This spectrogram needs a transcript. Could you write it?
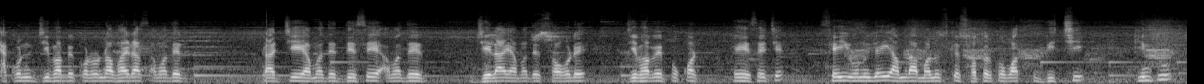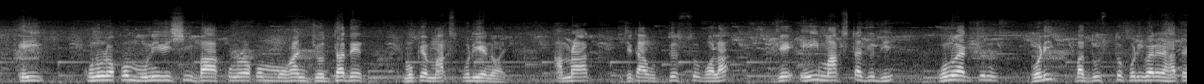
এখন যেভাবে করোনা ভাইরাস আমাদের রাজ্যে, আমাদের দেশে, আমাদের জেলায়, আমাদের শহরে যেভাবে প্রকট হয়ে এসেছে, সেই অনুযায়ী আমরা মানুষকে সতর্কবার্তা দিচ্ছি। কিন্তু এই কোনো রকম মুনি ঋষি বা কোনো রকম মহান যোদ্ধাদের মুখে মাস্ক পরিয়ে নয়। আমরা যেটা উদ্দেশ্য বলা, যে এই মাস্কটা যদি কোনো একজন গরিব বা দুস্থ পরিবারের হাতে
